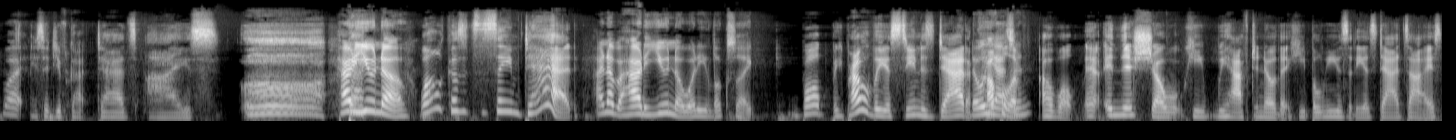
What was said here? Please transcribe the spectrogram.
What? He said, "You've got dad's eyes." How do you know? Well, because it's the same dad. I know, but how do you know what he looks like? Well, he probably has seen his dad a No, couple of. Oh well, in this show, he we have to know that he believes that he has dad's eyes,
